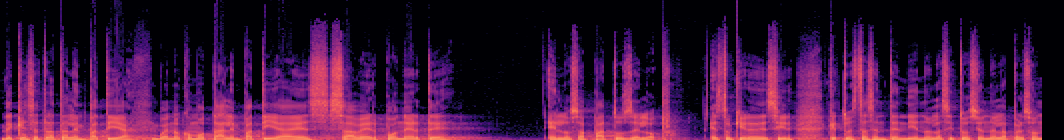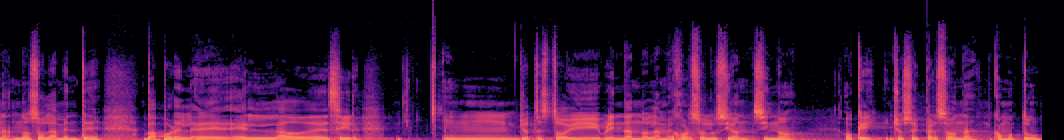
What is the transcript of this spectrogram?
¿De qué se trata la empatía? Bueno, como tal, empatía es saber ponerte en los zapatos del otro. Esto quiere decir que tú estás entendiendo la situación de la persona. No solamente va por el, eh, lado de decir, mm, yo te estoy brindando la mejor solución, sino ok, yo soy persona como tú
